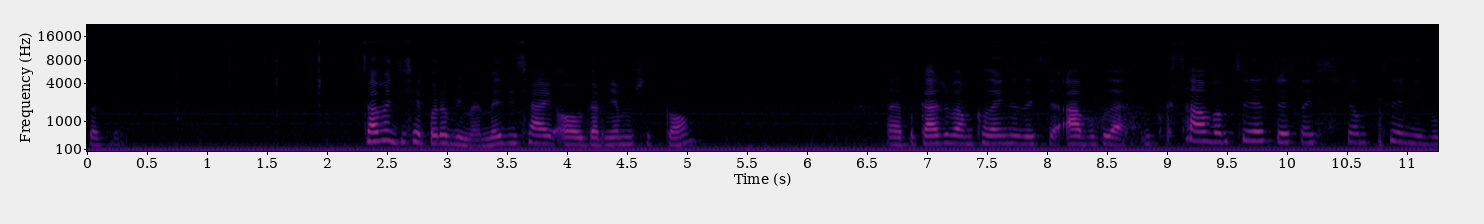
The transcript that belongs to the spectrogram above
zacnie. Co my dzisiaj porobimy? My dzisiaj ogarniemy wszystko. E, pokażę wam kolejne zejście. A, w ogóle, nie pokazałam wam, co jeszcze jest tej świątyni. W.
